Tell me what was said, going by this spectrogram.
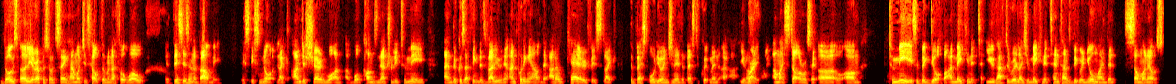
those earlier episodes saying how much it's helped them, and I thought, well, this isn't about me. It's it's not like I'm just sharing what I, what comes naturally to me, and because I think there's value in it, I'm putting it out there. I don't care if it's like the best audio engineer, the best equipment. you know, right. I might stutter or say, uh, or, um to me it's a big deal but i'm making it t- you have to realize you're making it 10 times bigger in your mind than someone else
